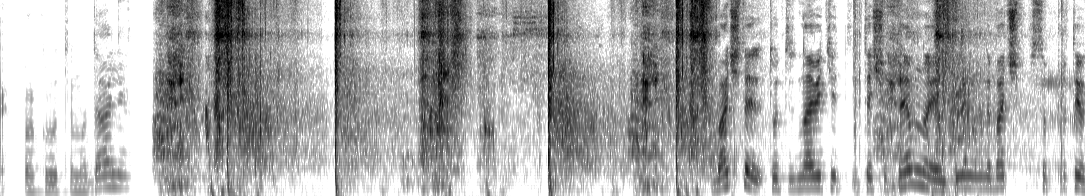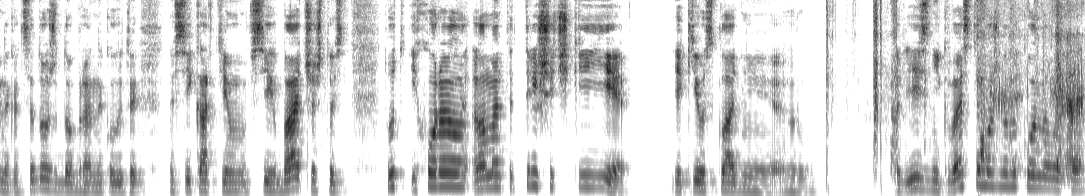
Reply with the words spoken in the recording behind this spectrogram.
Так, прокрутимо далі. Бачите, тут навіть і те, що темно, і ти не бачиш супротивника. Це дуже добре, не коли ти на всій карті всіх бачиш. Тобто, тут і хорор елементи трішечки є, які ускладнює гру. Різні квести можна виконувати.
